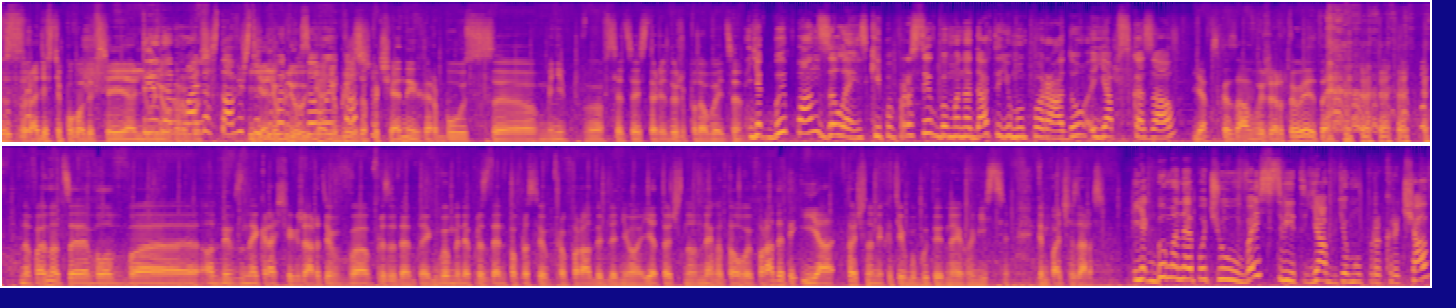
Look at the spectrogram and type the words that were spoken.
з радістю погодився. Я люблю нормально гарбуз. ставишся я до люблю, гарбузової я люблю каші? запечений гарбуз. Е, Мені вся ця історія дуже подобається. якби пан Зеленський попросив би мене дати йому пораду, я б сказав. Я б сказав, ви жартуєте. Напевно, це було б е, одним з найкращих жартів е, президента. Якби мене президент попросив про пораду для нього, я точно не готовий порадити, і я точно не хотів би бути на його місці. Тим паче зараз. Якби мене почув весь світ, я б йому прокричав.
